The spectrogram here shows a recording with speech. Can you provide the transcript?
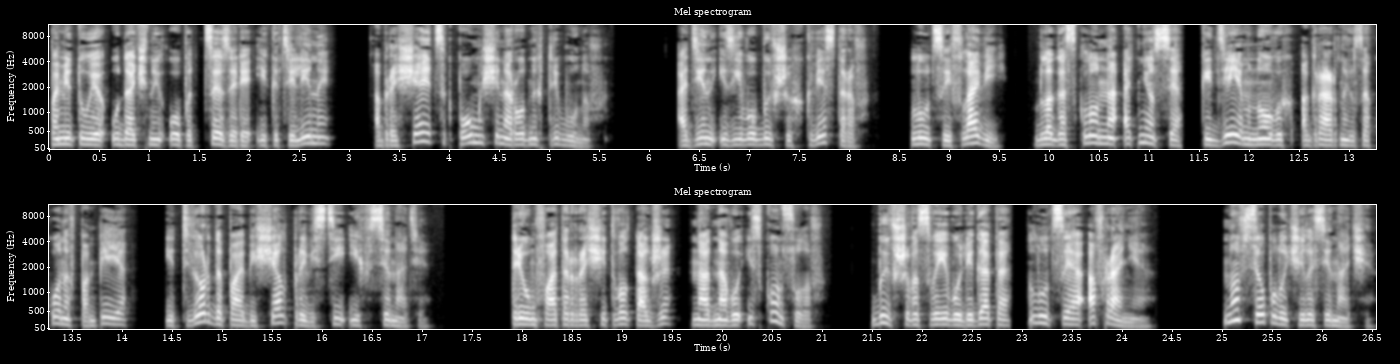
пометуя удачный опыт Цезаря и Кателины, обращается к помощи народных трибунов. Один из его бывших квесторов, Луций Флавий, благосклонно отнесся к идеям новых аграрных законов Помпея и твердо пообещал провести их в Сенате. Триумфатор рассчитывал также на одного из консулов, бывшего своего легата Луция Афрания. Но все получилось иначе.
